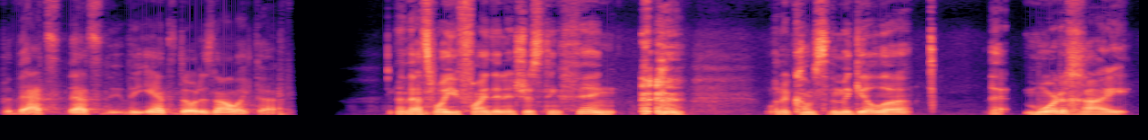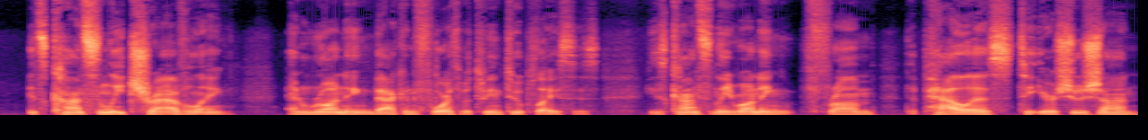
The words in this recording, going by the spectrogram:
But that's that's the, the antidote is not like that. And that's why you find an interesting thing when it comes to the Megillah that Mordechai is constantly traveling and running back and forth between two places. He's constantly running from the palace to Ir Shushan,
